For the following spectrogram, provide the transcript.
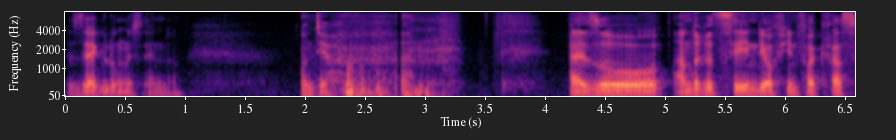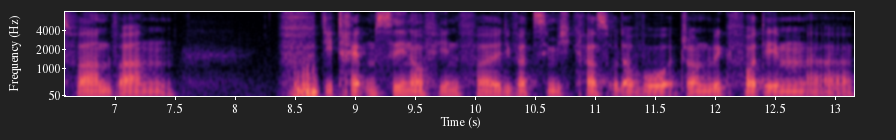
sehr gelungenes Ende. Und ja, ähm, also andere Szenen, die auf jeden Fall krass waren, waren die Treppenszene auf jeden Fall, die war ziemlich krass. Oder wo John Wick vor dem äh,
